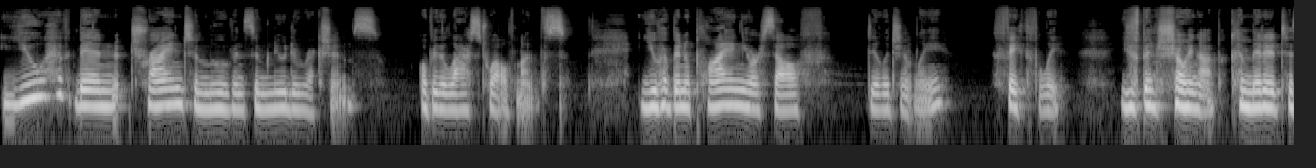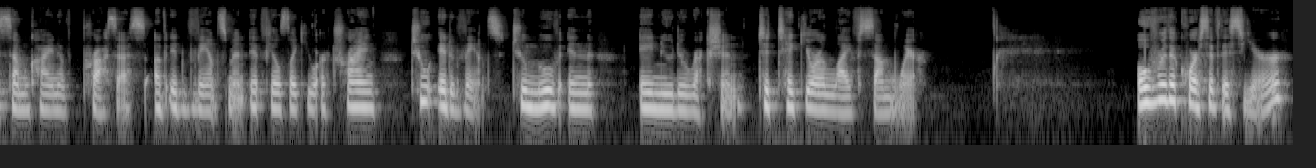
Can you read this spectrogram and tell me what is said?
You have been trying to move in some new directions over the last 12 months. You have been applying yourself diligently, faithfully. You've been showing up, committed to some kind of process of advancement. It feels like you are trying to advance, to move in a new direction, to take your life somewhere. Over the course of this year,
